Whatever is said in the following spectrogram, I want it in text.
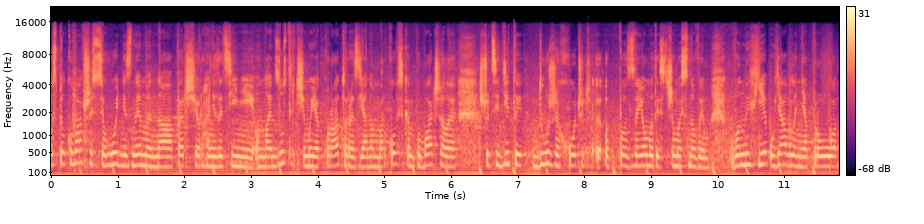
Поспілкувавшись сьогодні з ними на першій організаційній онлайн-зустрічі, ми, як куратори з Яном Марковським, побачили, що ці діти дуже хочуть е, познайомитись з чимось новим. У них є уявлення про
